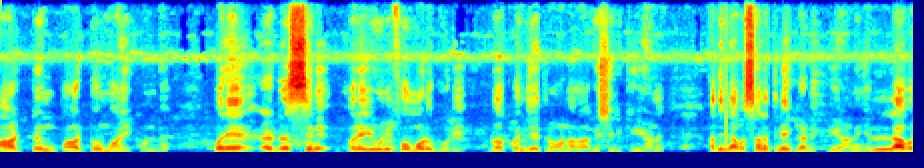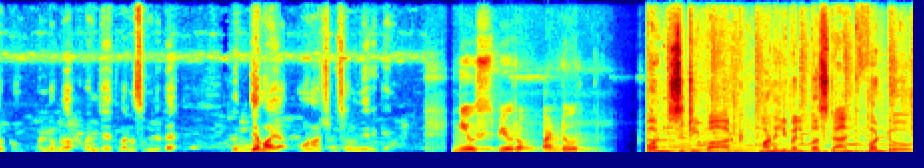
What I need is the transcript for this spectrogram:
ആട്ടും പാട്ടുമായിക്കൊണ്ട് ഒരേ ഡ്രസ്സിൽ ഒരേ യൂണിഫോമോട് കൂടി ബ്ലോക്ക് പഞ്ചായത്തിൽ ഓണർ ആഘോഷിച്ചിരിക്കുകയാണ് അതിന്റെ അവസാനത്തിലേക്ക് കടക്കുകയാണ് എല്ലാവർക്കും രണ്ട് ബ്ലോക്ക് പഞ്ചായത്ത് ഭരണസമിതിയുടെ ഹൃദ്യമായ ഓണാശംസകൾ നേരിടുകയാണ് news bureau Wandoor fun city park Manalimal bus stand Wandoor.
